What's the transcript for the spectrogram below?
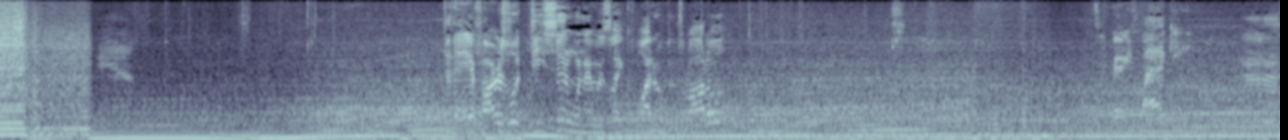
Yeah. Did the AFRs look decent when it was like wide open throttle? It's like very laggy. Uh,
